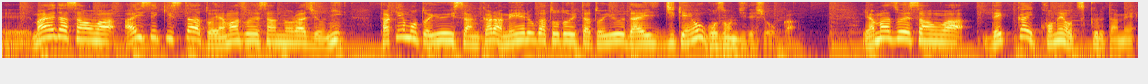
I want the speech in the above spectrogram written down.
えー前田さんは相席スタート山添さんのラジオに竹本結衣さんからメールが届いたという大事件をご存知でしょうか？山添さんはでっかいコネを作るため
